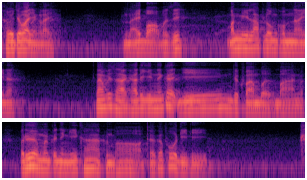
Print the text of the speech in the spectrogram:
เธอจะว่าอย่างไร ไหนบอกมาสิ มันมีรับลมคมในนะนางวิสาขาได้ยินนั้นก็ยิ้มด้วยความเบิกบานว่าเรื่องมันเป็นอย่างนี้ค่ะคุณพ่อ เธอก็พูดดีๆค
